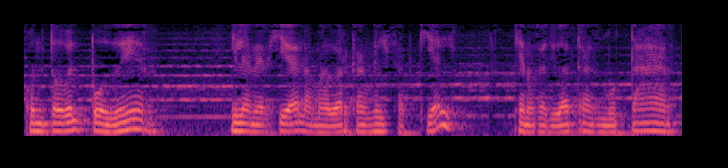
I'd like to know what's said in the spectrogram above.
con todo el poder y la energía del amado Arcángel Zadkiel, que nos ayuda a transmutar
